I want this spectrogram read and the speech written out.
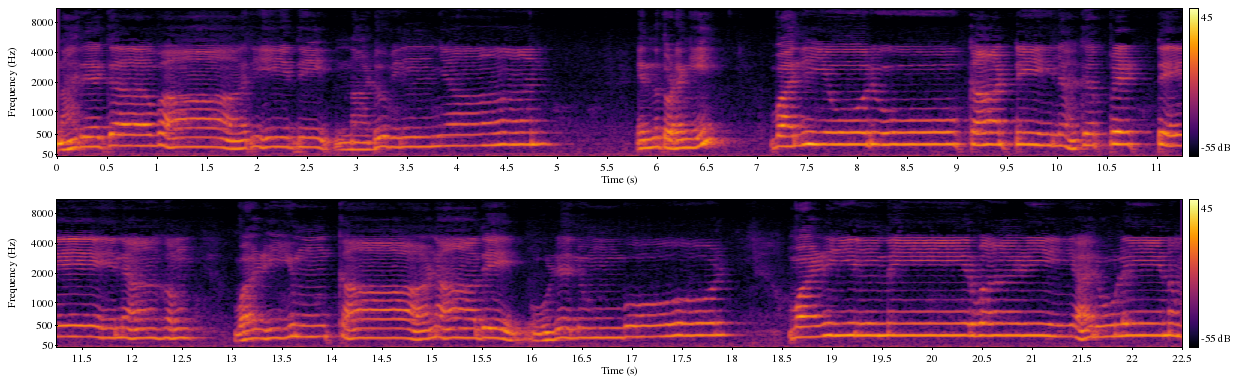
നരകവാരീതി നടുവിൽ ഞാൻ. എന്ന് തുടങ്ങി. വലിയൊരു കാട്ടിലകപ്പെട്ടേനാഹം വഴിയും കാണാതെ ഉഴലുമ്പോൾ വഴിയിൽ നേർവഴി അരുളേണം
